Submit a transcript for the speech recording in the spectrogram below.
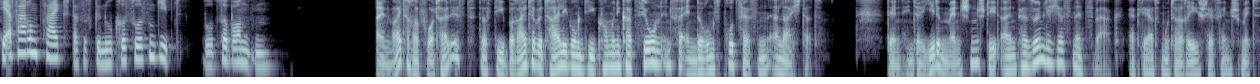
Die Erfahrung zeigt, dass es genug Ressourcen gibt, so zur Bonsen. Ein weiterer Vorteil ist, dass die breite Beteiligung die Kommunikation in Veränderungsprozessen erleichtert. Denn hinter jedem Menschen steht ein persönliches Netzwerk, erklärt Mutare-Chefin Schmidt,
